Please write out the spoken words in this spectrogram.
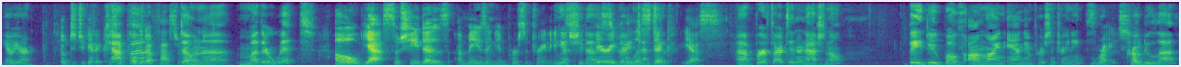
Here we are. oh, did you get it? Because you pulled it up faster. than I did. Dona Mother Wit. Oh yes, so she does amazing in-person training. Yes, she does. Very, Very holistic. intensive. Yes, Uh, Birth Arts International. They do both online and in-person trainings. right. Pro Doula.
